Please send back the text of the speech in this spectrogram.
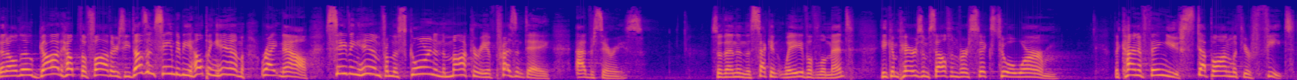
that although God helped the fathers, he doesn't seem to be helping him right now, saving him from the scorn and the mockery of present day adversaries. So then, in the second wave of lament, he compares himself in verse 6 to a worm, the kind of thing you step on with your feet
